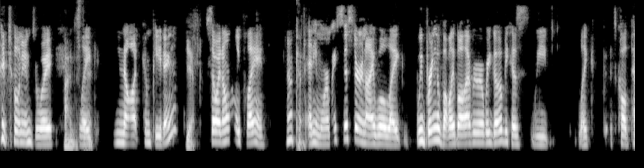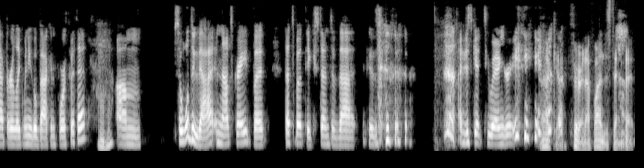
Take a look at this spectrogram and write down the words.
I don't enjoy I like not competing. Yeah. So I don't really play okay. anymore. My sister and I will like we bring a volleyball everywhere we go because we like it's called pepper like when you go back and forth with it. Mhm. Um so we'll do that and that's great, but that's about the extent of that because I just get too angry. okay. Fair enough. I understand that.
